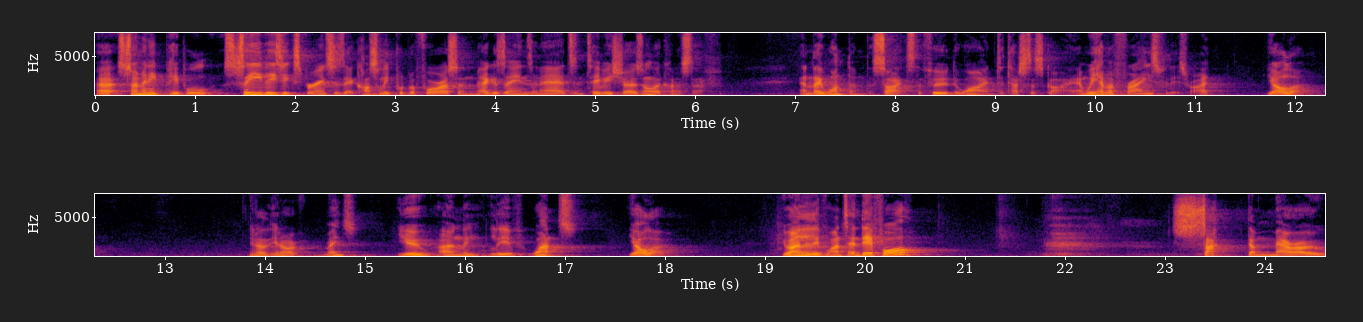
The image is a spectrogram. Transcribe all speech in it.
Uh, so many people see these experiences, they're constantly put before us in magazines and ads and TV shows and all that kind of stuff and they want them the sights, the food, the wine to touch the sky. And we have a phrase for this, right? YOLO. You know, you know what it means? You only live once. YOLO. You only live once, and therefore, suck the marrow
